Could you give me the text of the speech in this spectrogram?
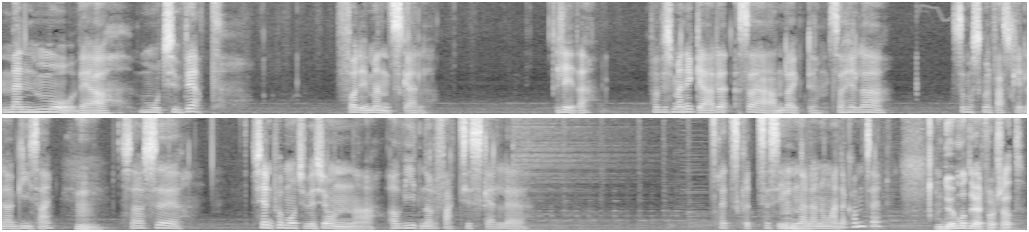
man må være motiveret for det, man skal lede. For hvis man ikke er det, så er andre ikke det. Så hellere, så måske man faktisk hellere give sig. Mm. Så også kend på motivationen og, og vide, når du faktisk skal uh, træde skridt til siden, mm. eller nogen andre kommer til. Du er motiveret fortsat?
